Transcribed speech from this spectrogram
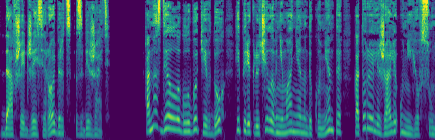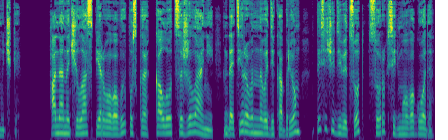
давшей Джесси Робертс сбежать». Она сделала глубокий вдох и переключила внимание на документы, которые лежали у нее в сумочке. Она начала с первого выпуска «Колодца желаний», датированного декабрем 1947 года.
